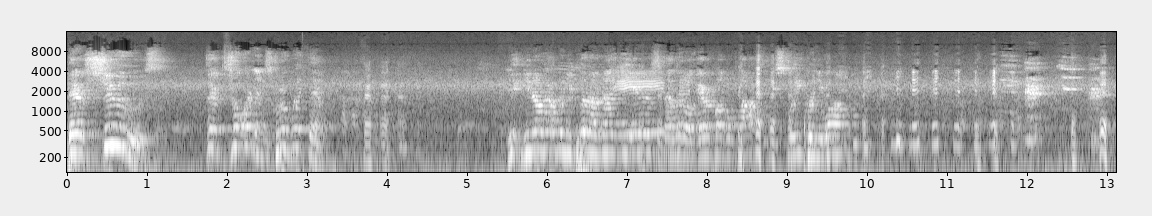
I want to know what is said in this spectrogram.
Their shoes, their Jordans grew with them. You, you know how when you put on Nike Airs and that little air bubble pops and you squeak when you walk?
